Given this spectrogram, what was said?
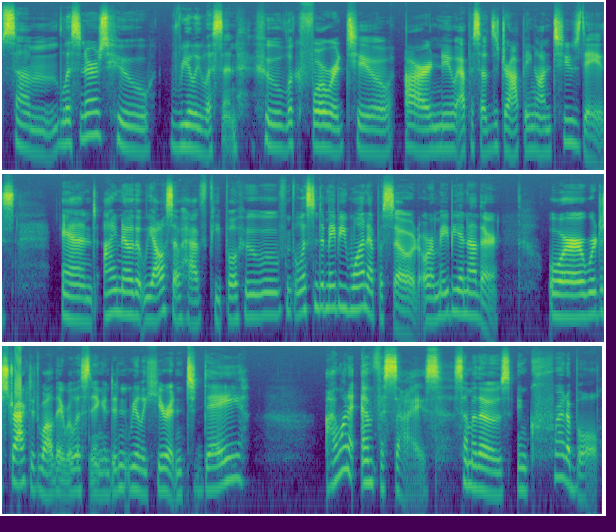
some listeners who really listen, who look forward to our new episodes dropping on Tuesdays. And I know that we also have people who've listened to maybe one episode or maybe another, or were distracted while they were listening and didn't really hear it. And today, I want to emphasize some of those incredible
